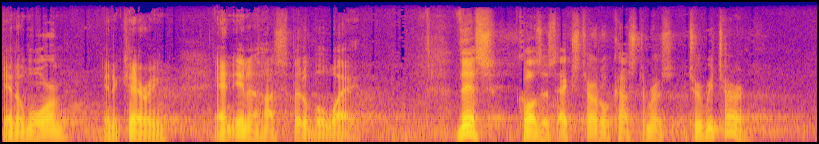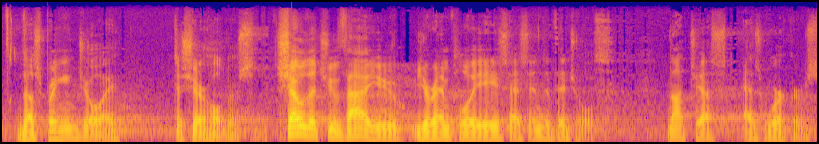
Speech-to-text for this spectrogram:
in a warm, in a caring, and in a hospitable way. This causes external customers to return, thus bringing joy to shareholders. Show that you value your employees as individuals, not just as workers.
